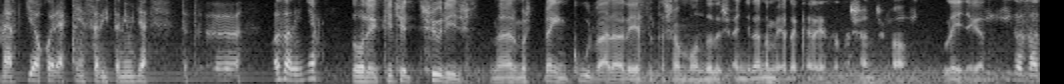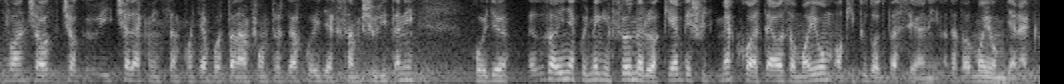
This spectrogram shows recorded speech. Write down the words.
mert ki akarják kényszeríteni, ugye, tehát az a lényeg, Lóri, kicsit sűrítsd, mert most megint kurvára részletesen mondod, és ennyire nem érdekel részletesen, csak a lényeget. Igazad van, csak, csak így cselekmény szempontjából talán fontos, de akkor igyekszem sűríteni, hogy ez az a lényeg, hogy megint fölmerül a kérdés, hogy meghalt-e az a majom, aki tudott beszélni, tehát a majom gyerek.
